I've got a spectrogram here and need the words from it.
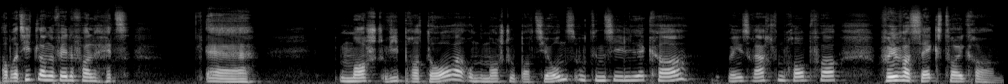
Aber eine Zeit lang auf jeden Fall hat es äh, Vibratoren und Masturbationsutensilien gehabt, wenn ich es recht im Kopf habe. Auf jeden Fall Sextoy-Kram.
